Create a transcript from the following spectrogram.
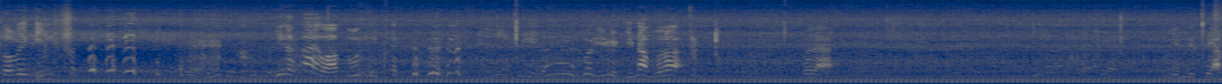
โดนไปติ๋มกินแล้วข้าวออกตุนก็ดีกินน้ำตัวละเวลาเย็นเสียบ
